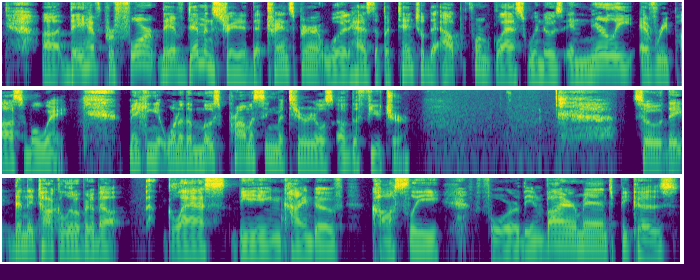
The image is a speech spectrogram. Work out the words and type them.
uh, they have performed they have demonstrated that transparent wood has the potential to outperform glass windows in nearly every possible way making it one of the most promising materials of the future. So they then they talk a little bit about glass being kind of costly for the environment because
